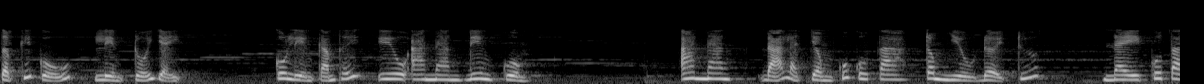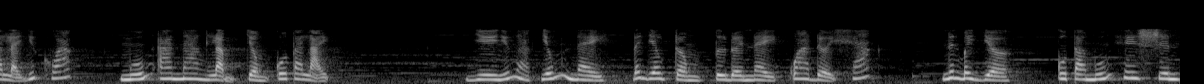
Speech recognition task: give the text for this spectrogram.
tập khí cũ liền trỗi dậy. Cô liền cảm thấy yêu A Nan điên cuồng. A Nan đã là chồng của cô ta trong nhiều đời trước, nay cô ta lại dứt khoát muốn A Nan làm chồng cô ta lại. Vì những hạt giống này đã gieo trồng từ đời này qua đời khác, nên bây giờ cô ta muốn hy sinh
